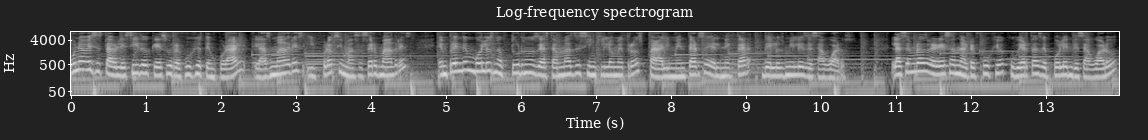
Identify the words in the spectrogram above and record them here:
Una vez establecido que es su refugio temporal, las madres y próximas a ser madres emprenden vuelos nocturnos de hasta más de 100 kilómetros para alimentarse del néctar de los miles de saguaros. Las hembras regresan al refugio cubiertas de polen de saguaro,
